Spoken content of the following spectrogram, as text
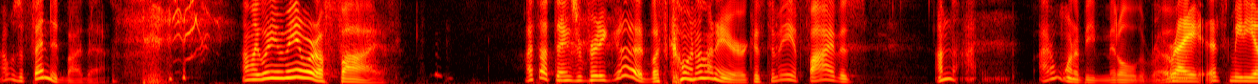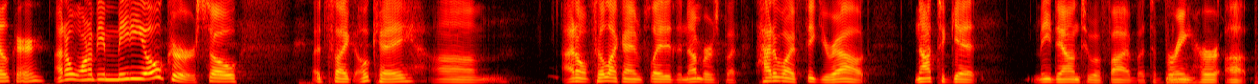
I was offended by that. I'm like, what do you mean we're a five? I thought things were pretty good. What's going on here? Because to me, a five is, I'm not, I don't want to be middle of the road. Right. That's mediocre. I don't want to be mediocre. So it's like, okay, um, I don't feel like I inflated the numbers, but how do I figure out not to get me down to a five, but to bring her up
